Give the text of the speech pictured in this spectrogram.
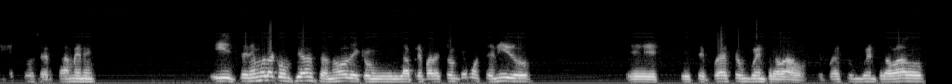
en estos certámenes. Y tenemos la confianza, ¿no?, de con la preparación que hemos tenido, eh, se puede hacer un buen trabajo, se puede hacer un buen trabajo.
